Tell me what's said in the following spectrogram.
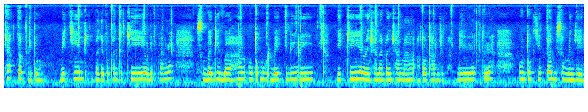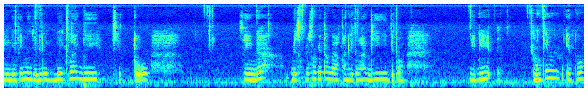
catat gitu bikin catatan-catatan kecil gitu kan ya sebagai bahan untuk memperbaiki diri bikin rencana-rencana atau target-target gitu ya untuk kita bisa menjadi diri menjadi lebih baik lagi gitu. Sehingga besok-besok kita nggak akan gitu lagi gitu. Jadi mungkin itu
